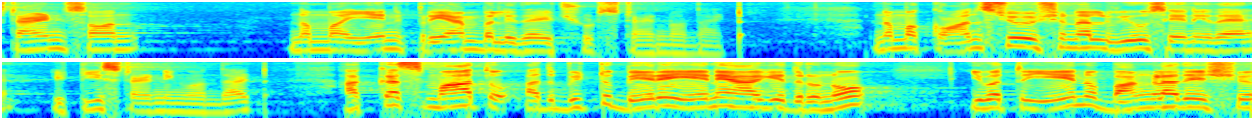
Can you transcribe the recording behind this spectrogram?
stands on ನಮ್ಮ ಏನು ಪ್ರಿಯಾಂಬಲ್ ಇದೆ it should stand on that ನಮ್ಮ ಕಾನ್ಸ್ಟಿಟ್ಯೂಷನಲ್ ವ್ಯೂಸ್ ಏನಿದೆ it is standing on that ಅಕಸ್ಮಾತ್ ಅದು ಬಿಟ್ಟು ಬೇರೆ ಏನೇ ಆಗಿದ್ರು ಇವತ್ತು ಏನು ಬಾಂಗ್ಲಾದೇಶ್,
